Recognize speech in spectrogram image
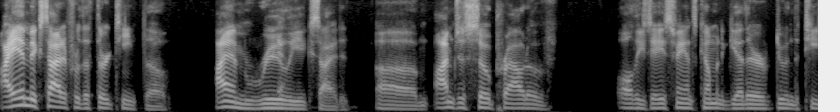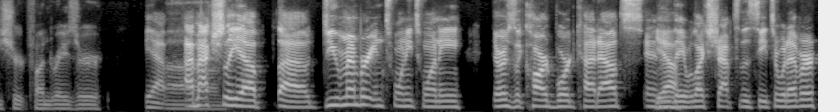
i am excited for the 13th though. I am really excited. Um i'm just so proud of all these A's fans coming together doing the t-shirt fundraiser. Yeah, I'm Um, actually uh uh do you remember in 2020 there was the cardboard cutouts and Yeah. they were like strapped to the seats or whatever?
